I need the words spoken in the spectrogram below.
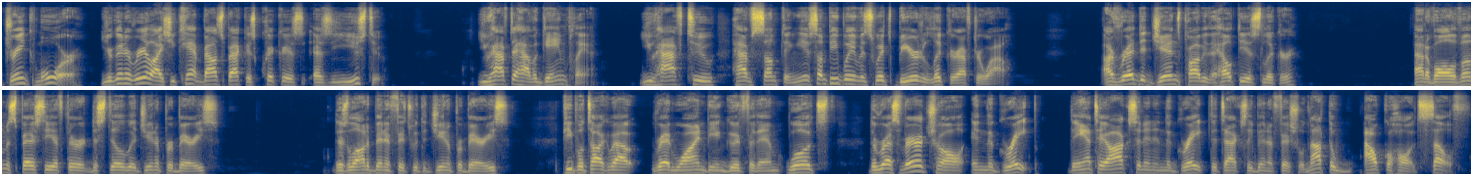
drink more, you're going to realize you can't bounce back as quick as, as you used to. You have to have a game plan. You have to have something. You know, some people even switch beer to liquor after a while. I've read that gin's probably the healthiest liquor out of all of them, especially if they're distilled with juniper berries. There's a lot of benefits with the juniper berries. People talk about red wine being good for them. Well, it's the resveratrol in the grape, the antioxidant in the grape that's actually beneficial, not the alcohol itself.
